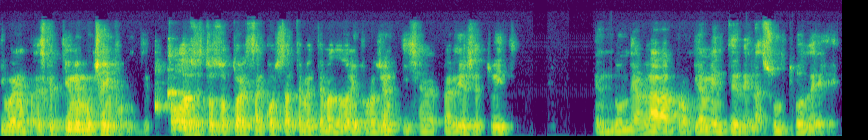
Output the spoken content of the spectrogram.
Y bueno, es que tiene mucha información. Todos estos doctores están constantemente mandando la información y se me perdió ese tweet en donde hablaba propiamente del asunto de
